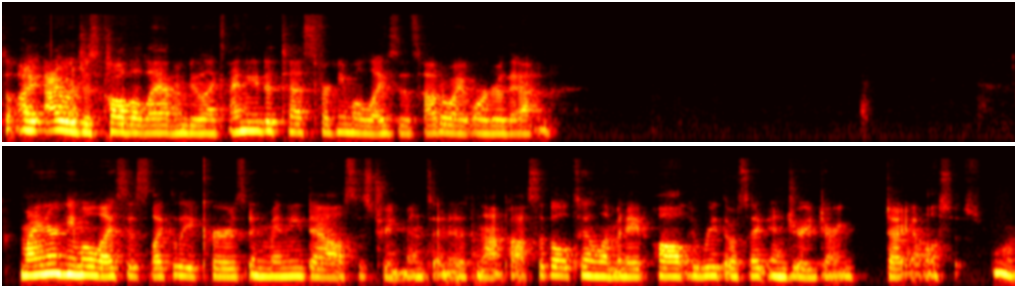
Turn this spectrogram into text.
So I, I would just call the lab and be like, I need a test for hemolysis. How do I order that? Minor hemolysis likely occurs in many dialysis treatments, and it is not possible to eliminate all erythrocyte injury during dialysis. Hmm.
